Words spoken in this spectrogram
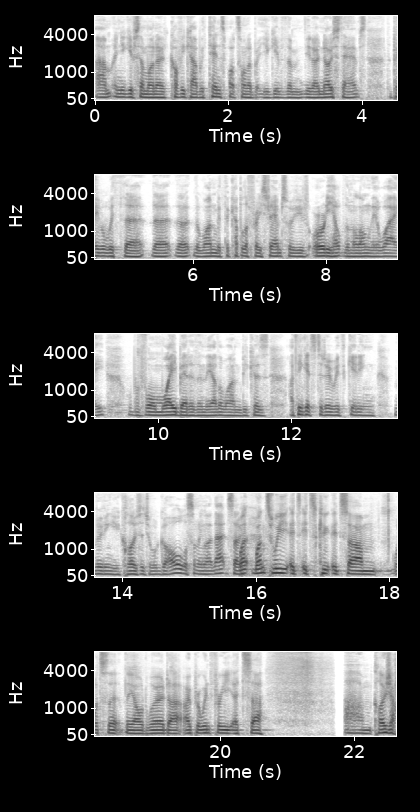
um, and you give someone a coffee card with 10 spots on it but you give them you know no stamps the people with the the the, the one with the couple of free stamps where you've already helped them along their way will perform way better than the other one because i think it's to do with getting moving you closer to a goal or something like that so Once we, it's it's it's um, what's the the old word? Uh, Oprah Winfrey. It's uh, um, closure.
